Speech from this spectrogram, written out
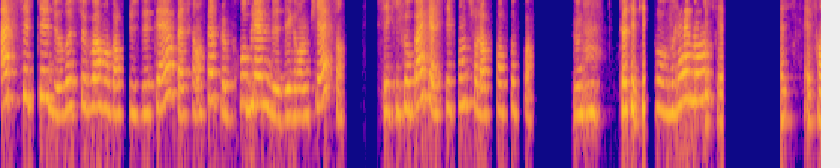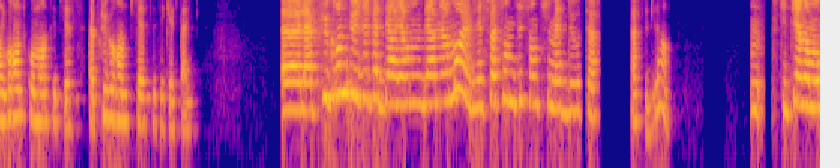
accepter de recevoir encore plus de terre. Parce qu'en fait, le problème de, des grandes pièces, c'est qu'il ne faut pas qu'elles s'effondrent sur leur propre poids. Donc, toi, tes pièces, faut vraiment. elles sont grandes comment tes pièces? Ta plus grande pièce, c'était quelle taille? Euh, la plus grande que j'ai faite dernièrement, elle faisait 70 cm de hauteur. Ah, c'est bien. Mm. Ce qui tient dans mon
